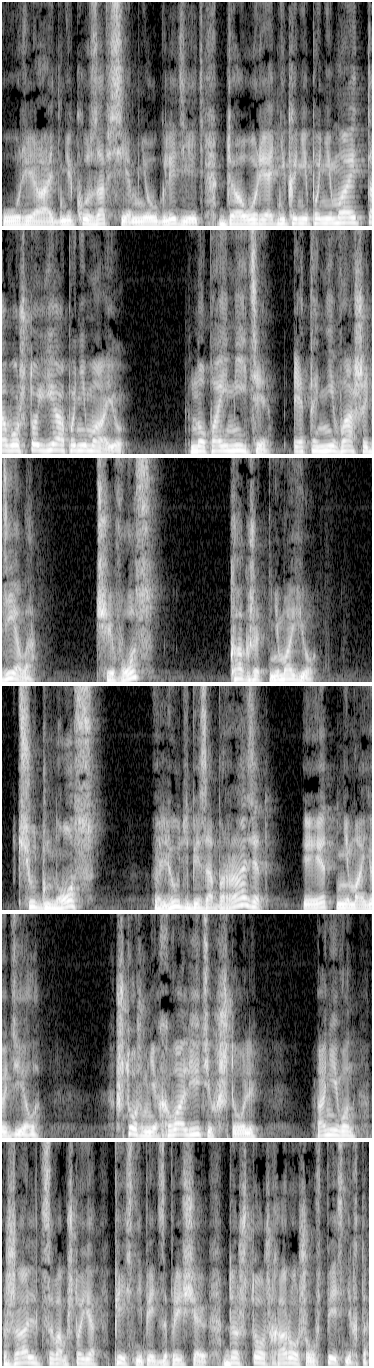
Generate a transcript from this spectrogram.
Уряднику за всем не углядеть. Да урядника не понимает того, что я понимаю. Но поймите, это не ваше дело. Чего-с? Как же это не мое? Чуднос? Люди безобразят, и это не мое дело. Что ж мне, хвалить их, что ли? Они вон жальцы вам, что я песни петь запрещаю. Да что ж хорошего в песнях-то?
